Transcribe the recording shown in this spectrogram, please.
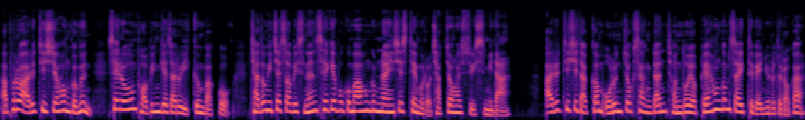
앞으로 RUTC 헌금은 새로운 법인 계좌로 입금받고 자동이체 서비스는 세계보고마 헌금 라인 시스템으로 작정할 수 있습니다. rtc.com 오른쪽 상단 전도협회 헌금 사이트 메뉴로 들어가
